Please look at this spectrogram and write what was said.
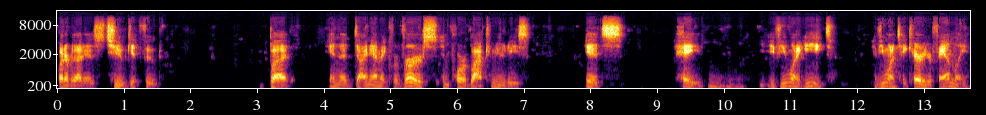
whatever that is to get food. But in the dynamic reverse in poor black communities it's hey if you want to eat if you want to take care of your family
